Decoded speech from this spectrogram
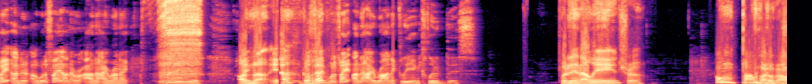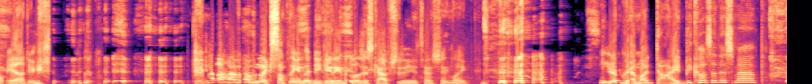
If I un- uh, what if I un- unironic? Oh no, yeah. Go what if I, ahead. what if I unironically include this? Put it in an LEA intro. Yeah, dude. I have, have like something in the beginning that'll just capture the attention. Like your grandma died because of this map.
